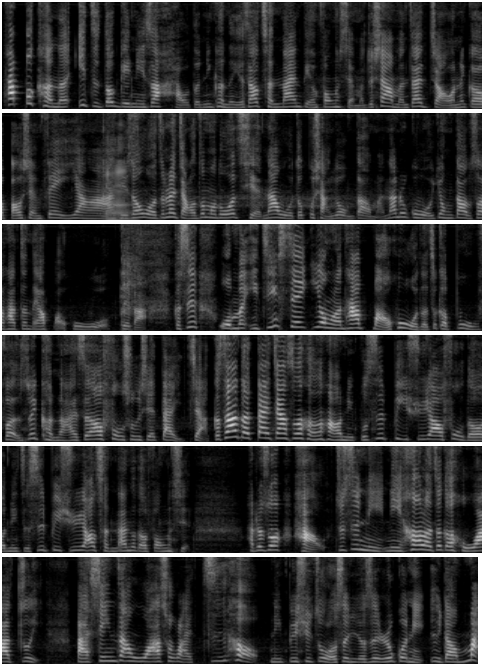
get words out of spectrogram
他不可能一直都给你是好的，你可能也是要承担一点风险嘛。就像我们在缴那个保险费一样啊，嗯比如说我真的缴了这么多钱，那我都不想用到嘛。那如果我用到的时候，他真的要保护我，对吧？可是我们已经先用了他保护我的这个部分，所以可能还是要付出一些代价。可是他的代价是很好，你不是必须要付的哦，你只是必须要承担这个风险。他就说好，就是你你喝了这个胡啊醉，把心脏挖出来之后，你必须做的事情就是，如果你遇到卖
